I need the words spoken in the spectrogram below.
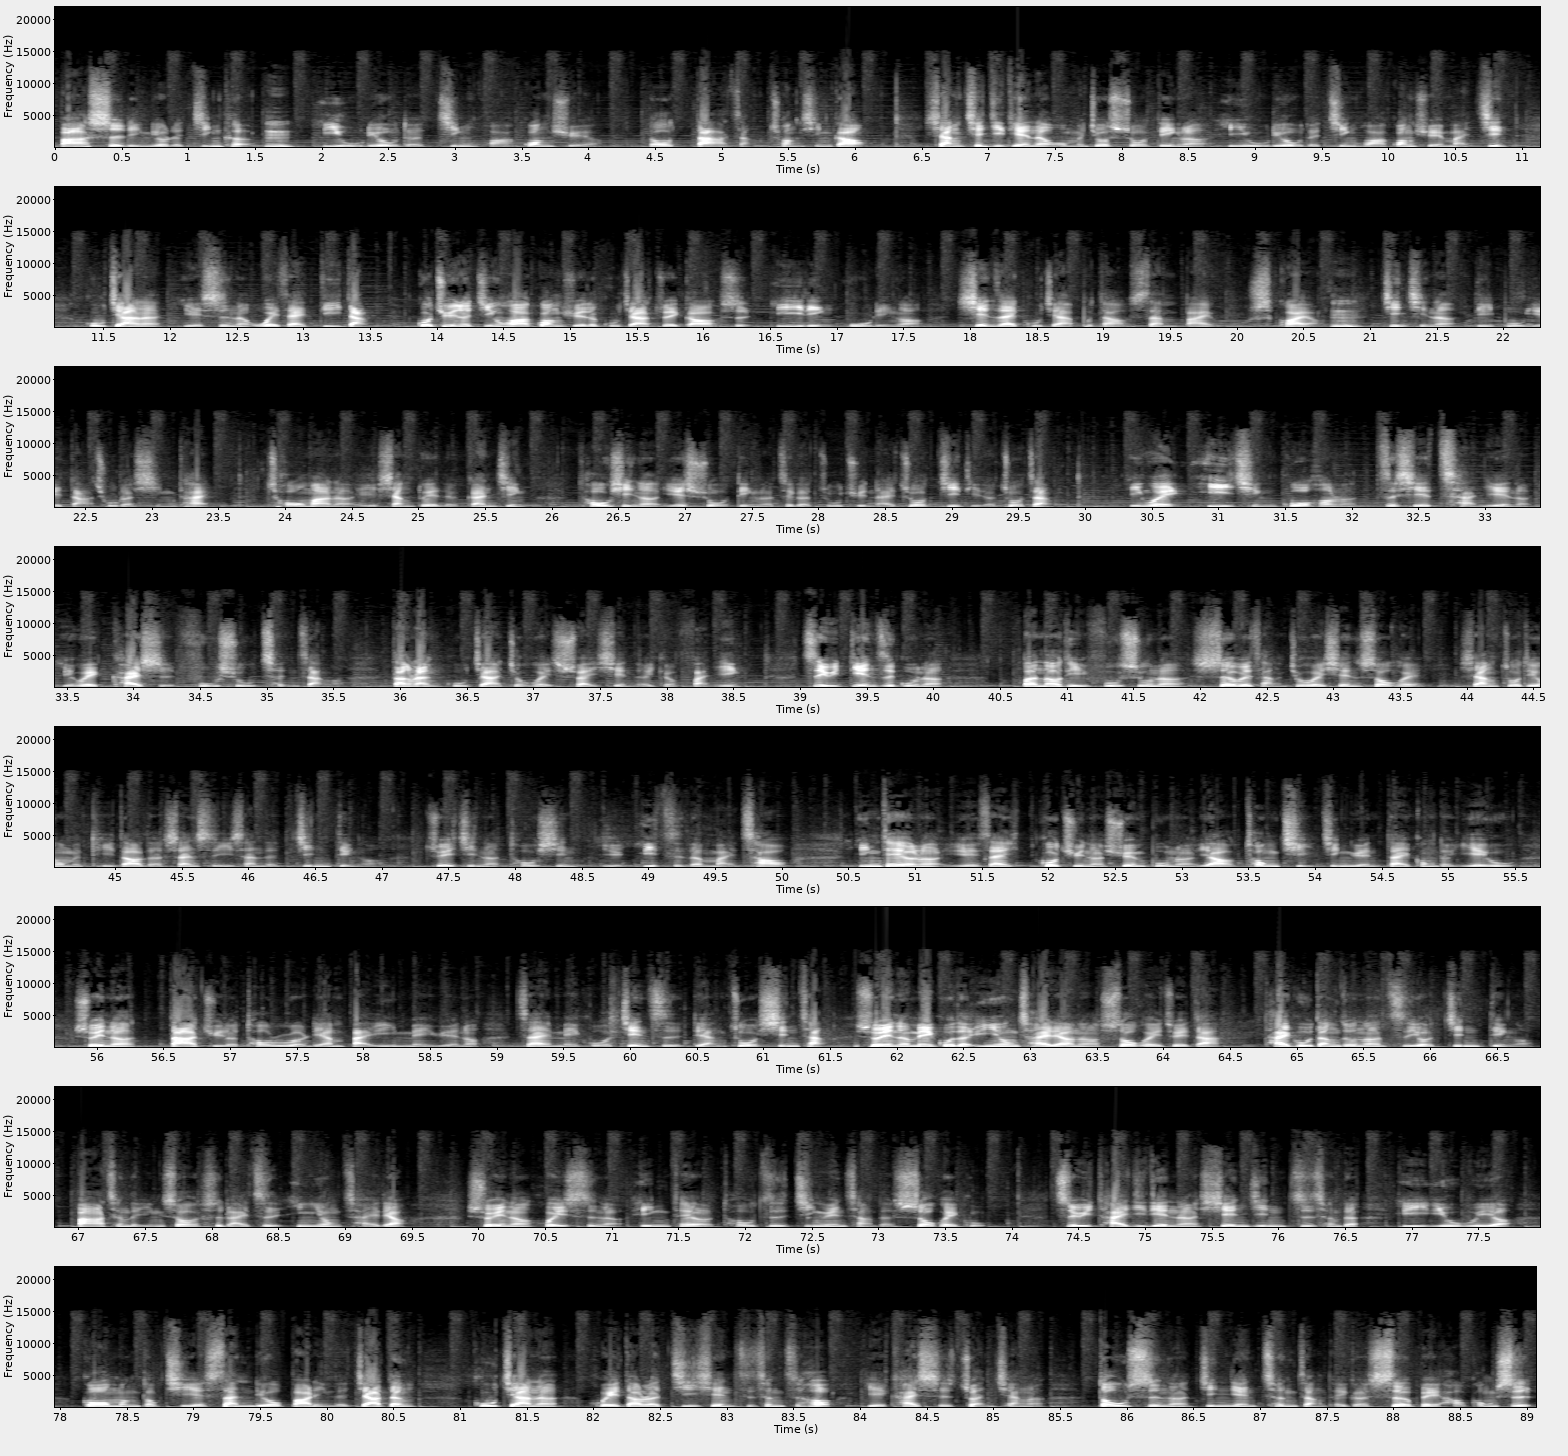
八四零六的金可，嗯，一五六的晶华光学哦。都大涨创新高，像前几天呢，我们就锁定了一五六的精华光学买进，股价呢也是呢位在低档。过去呢，精华光学的股价最高是一零五零哦，现在股价不到三百五十块哦。嗯，近期呢底部也打出了形态，筹码呢也相对的干净，投信呢也锁定了这个族群来做季底的作帐。因为疫情过后呢，这些产业呢也会开始复苏成长哦，当然股价就会率先的一个反应。至于电子股呢，半导体复苏呢，设备厂就会先受惠。像昨天我们提到的三四一三的金鼎哦，最近呢投信也一直的买超。英特尔呢也在过去呢宣布呢要重启晶圆代工的业务，所以呢。大举的投入了两百亿美元哦，在美国建置两座新厂，所以呢，美国的应用材料呢受惠最大。台股当中呢，只有金鼎哦，八成的营收是来自应用材料，所以呢，会是呢英特尔投资晶圆厂的受惠股。至于台积电呢，先进制程的 EUV 哦，高门独企业三六八零的嘉登，股价呢回到了季线支撑之后，也开始转强了。都是呢，今年成长的一个设备好公司。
